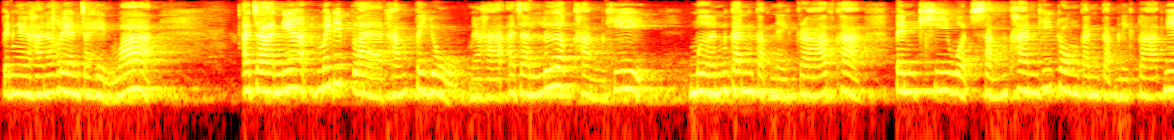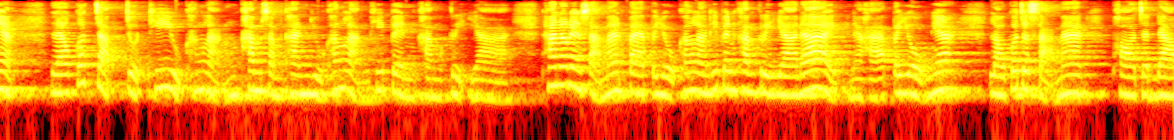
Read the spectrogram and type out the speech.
เป็นไงคะนักเรียนจะเห็นว่าอาจารย์เนี่ยไม่ได้แปลทั้งประโยคนะคะ อาจารย์เลือกคำที่ เหมือนกันกับในกราฟค่ะ เป็นคีย์เวิร์ดสำคัญที่ตรงกันกับในกราฟเนี่ย แล้วก็จับจุดที่อยู่ข้างหลังคำสำคัญอยู่ข้างหลังที่เป็นคำกริยา ถ้านักเรียนสามารถแปลประโยคข้างหลังที่เป็นคำกริยาได้นะคะ ประโยคเนี้ยเราก็จะสามารถพอจะเดา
